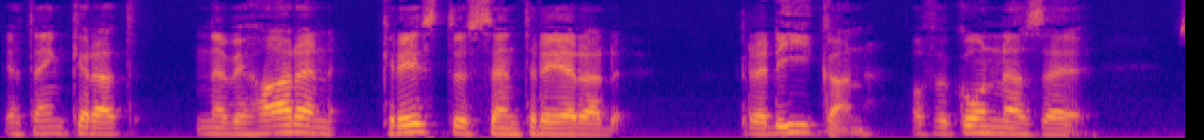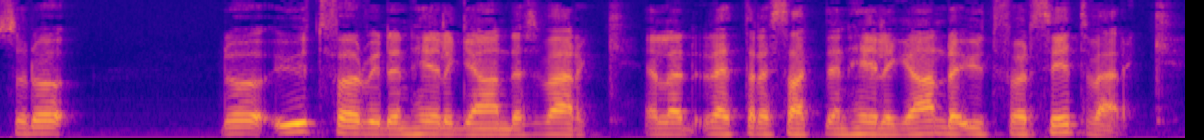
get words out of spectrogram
jag tänker att när vi har en Kristuscentrerad predikan och förkunnelse, så då, då utför vi den helige andes verk, eller rättare sagt den helige ande utför sitt verk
